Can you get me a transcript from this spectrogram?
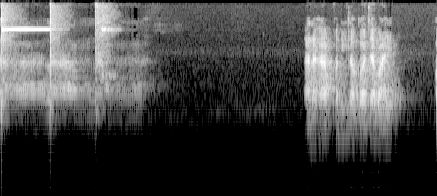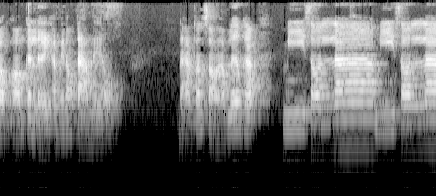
ลาลาลาอะนะครับคราวนี้เราก็จะไปพร้อมๆกันเลยครับไม่ต้องตามแล้วนะครับท่อนสองครับเริ่มครับ มีซอนลา มีซอนลา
